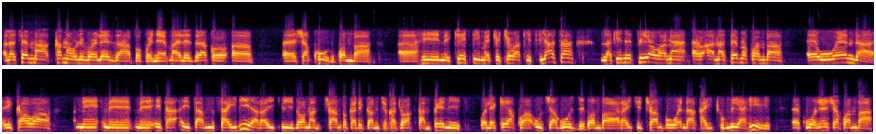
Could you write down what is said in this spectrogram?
anasema kama ulivyoeleza hapo kwenye maelezo yako uh, uh, Shakuru, kwamba uh, hii ni kesi imechochewa kisiasa, lakini pia wana, uh, anasema kwamba huenda uh, ikawa ni, ni, ni itamsaidia ita rais Donald Trump katika mchakato wa kampeni kuelekea kwa uchaguzi, kwamba rais Trump huenda akaitumia hii eh, kuonyesha kwamba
